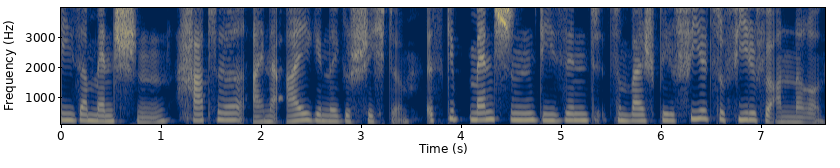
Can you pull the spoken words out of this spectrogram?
dieser Menschen hatte eine eigene Geschichte. Es gibt Menschen, die sind zum Beispiel viel zu viel für andere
